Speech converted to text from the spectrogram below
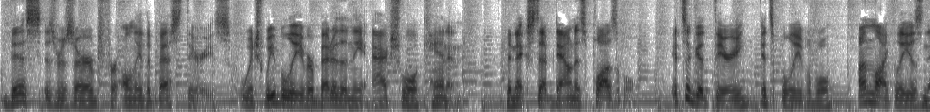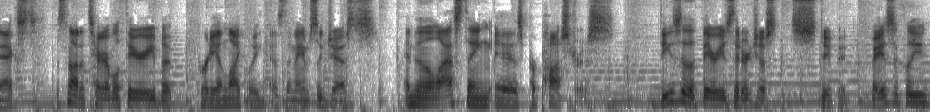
This is reserved for only the best theories, which we believe are better than the actual canon. The next step down is plausible. It's a good theory, it's believable. Unlikely is next. It's not a terrible theory, but pretty unlikely, as the name suggests. And then the last thing is preposterous. These are the theories that are just stupid. Basically,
